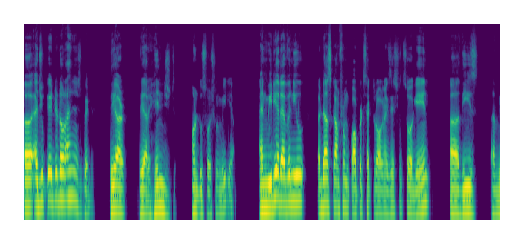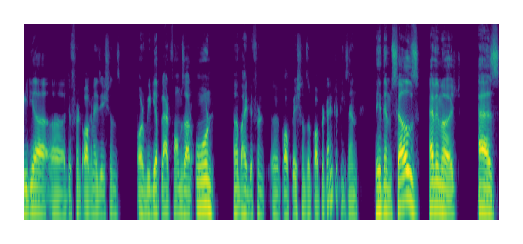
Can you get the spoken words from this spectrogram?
uh, educated or uneducated, they are, they are hinged onto social media. And media revenue uh, does come from corporate sector organizations. So again, uh, these uh, media different organizations or media platforms are owned uh, by different uh, corporations or corporate entities. And they themselves have emerged as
